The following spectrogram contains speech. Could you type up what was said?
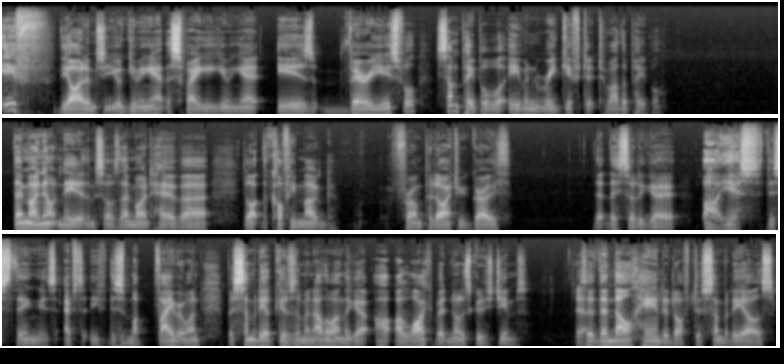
If the items that you're giving out, the swag you're giving out, is very useful, some people will even regift it to other people. They might not need it themselves. They might have, uh, like the coffee mug from Podiatry Growth, that they sort of go, oh yes, this thing is absolutely this is my favourite one. But somebody else gives them another one. They go, oh, I like it, but not as good as Jim's. Yeah. So then they'll hand it off to somebody else.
